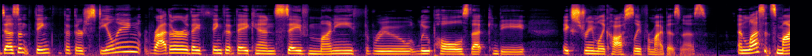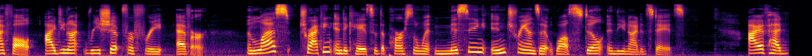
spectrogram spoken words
doesn't think that they're stealing, rather, they think that they can save money through loopholes that can be extremely costly for my business. Unless it's my fault, I do not reship for free ever, unless tracking indicates that the parcel went missing in transit while still in the United States. I have had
